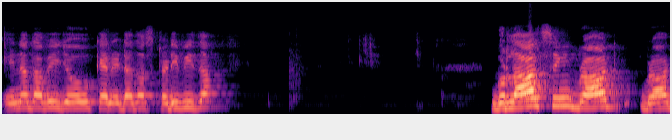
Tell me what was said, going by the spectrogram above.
ਇਹਨਾਂ ਦਾ ਵੀ ਜੋ ਕੈਨੇਡਾ ਦਾ ਸਟੱਡੀ ਵੀਜ਼ਾ ਗੁਰਲਾਲ ਸਿੰਘ ਬਰਾੜ ਬਰਾੜ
